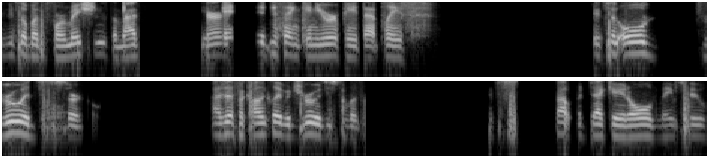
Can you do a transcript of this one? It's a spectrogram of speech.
You can tell by the formations, the magic here. did you think? Can you repeat that, please? It's an old druids circle. As if a conclave of druids used to live. It's about a decade old, maybe two.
